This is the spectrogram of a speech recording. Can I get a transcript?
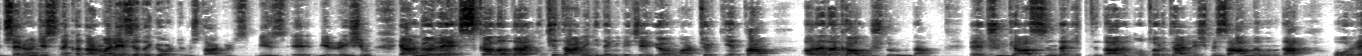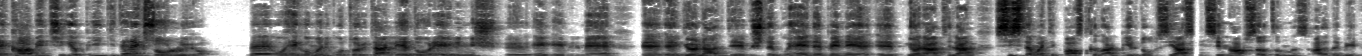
e, sene öncesine kadar Malezya'da gördüğümüz tabi bir, e, bir rejim. Yani böyle skalada iki tane gidebileceği yön var. Türkiye tam arada kalmış durumda. E, çünkü aslında iktidarın otoriterleşmesi anlamında o rekabetçi yapıyı giderek zorluyor ve o hegemonik otoriterliğe doğru evrilmiş e, ev, evrilmeye e, e, yöneldi. İşte bu HDP'ye e, yöneltilen sistematik baskılar, bir dolu siyasetçinin hapse atılması, arada bir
